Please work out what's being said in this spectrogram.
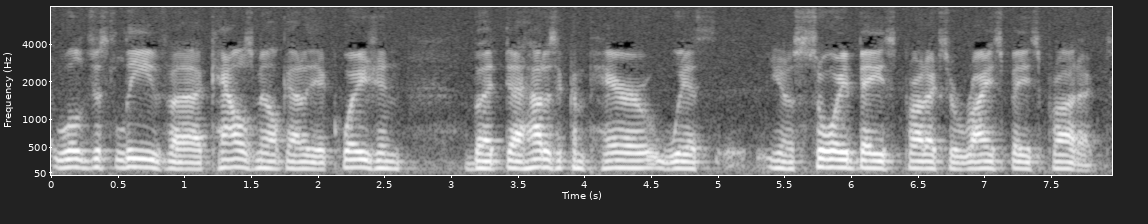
We'll just leave uh, cow's milk out of the equation, but uh, how does it compare with you know soy-based products or rice-based products?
